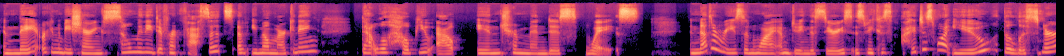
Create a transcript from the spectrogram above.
And they are going to be sharing so many different facets of email marketing that will help you out in tremendous ways. Another reason why I'm doing this series is because I just want you, the listener,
